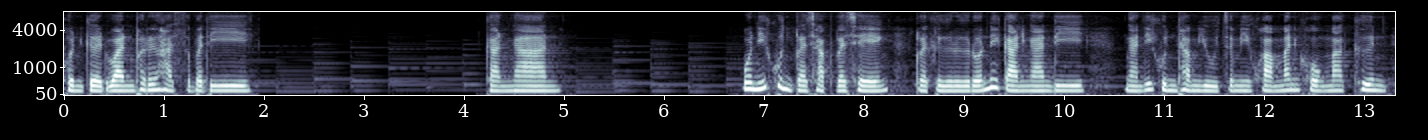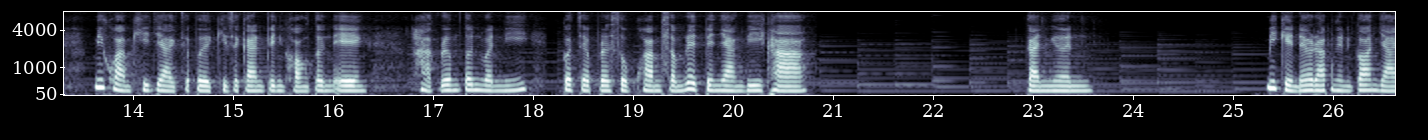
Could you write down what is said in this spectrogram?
คนเกิดวันพฤหัสบดี การงาน วันนี้คุณกระฉับกระเฉง กระตือรือร้นในการงานดี งานที่คุณทำอยู่จะมีความมั่นคงมากขึ้น มีความคิดอยากจะเปิดกิจการเป็นของตนเอง หากเริ่มต้นวันนี้ก็จะประสบความสำเร็จเป็นอย่างดีค่ะ การเงิน มีเกณฑ์ได้รับเงินก้อนใหญ่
